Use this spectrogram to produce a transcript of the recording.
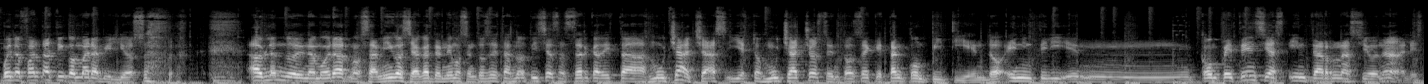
Bueno, fantástico, maravilloso. Hablando de enamorarnos, amigos, y acá tenemos entonces estas noticias acerca de estas muchachas y estos muchachos entonces que están compitiendo en, en competencias internacionales.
